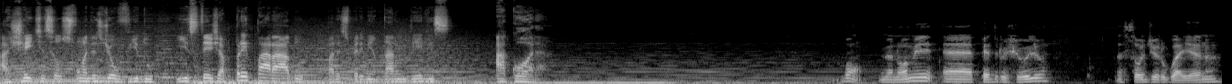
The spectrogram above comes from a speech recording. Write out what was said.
Ajeite seus fones de ouvido e esteja preparado para experimentar um deles agora. Bom, meu nome é Pedro Júlio, eu sou de Uruguaiana,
